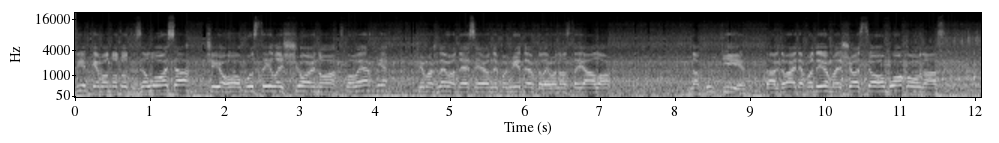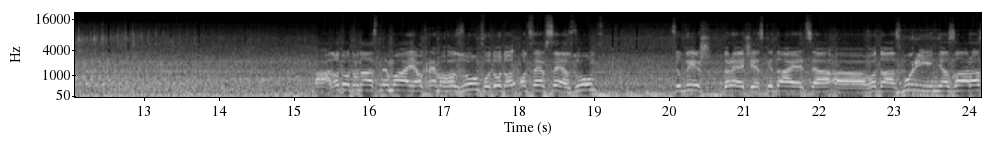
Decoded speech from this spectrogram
звідки воно тут взялося, чи його опустили щойно з поверхні, чи можливо десь я його не помітив, коли воно стояло на куті. Так, давайте подивимося, що з цього боку у нас. А, ну тут в нас немає окремого зумфу, тут оце все зумф. Сюди ж, до речі, скидається вода з буріння зараз.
